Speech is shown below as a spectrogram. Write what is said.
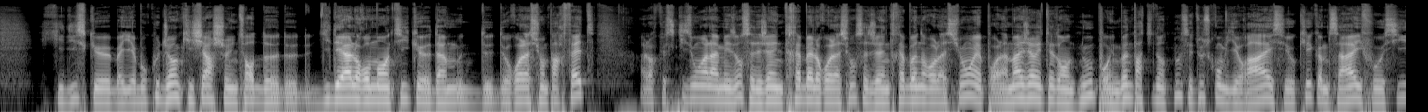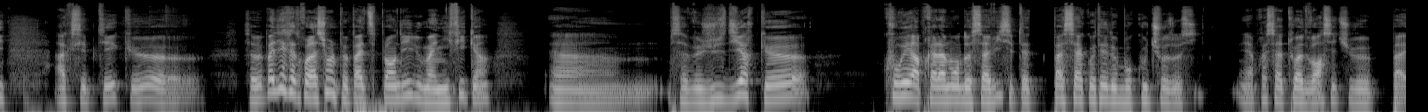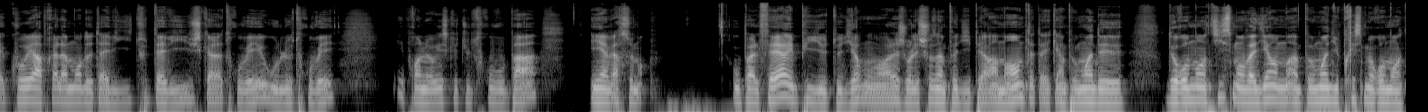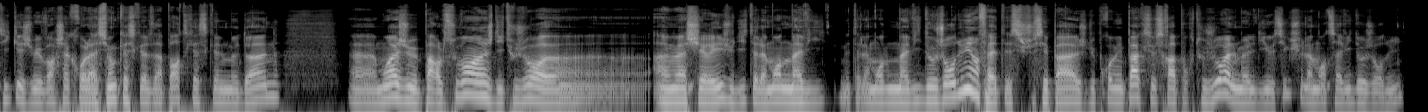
qui disent que bah, y a beaucoup de gens qui cherchent une sorte d'idéal de, romantique euh, de, de, relation parfaite, alors que ce qu'ils ont à la maison, c'est déjà une très belle relation, c'est déjà une très bonne relation, et pour la majorité d'entre nous, pour une bonne partie d'entre nous, c'est tout ce qu'on vivra, et c'est ok comme ça. Il faut aussi accepter que euh, ça ne veut pas dire que cette relation, elle peut pas être splendide ou magnifique. Hein. Euh, ça veut juste dire que courir après l'amour de sa vie, c'est peut-être passer à côté de beaucoup de choses aussi. Et après, c'est à toi de voir si tu veux courir après l'amour de ta vie, toute ta vie, jusqu'à la trouver ou le trouver, et prendre le risque que tu le trouves ou pas, et inversement. Ou pas le faire, et puis te dire, bon voilà, je vois les choses un peu différemment, peut-être avec un peu moins de, de, romantisme, on va dire, un peu moins du prisme romantique, et je vais voir chaque relation, qu'est-ce qu'elles apportent, qu'est-ce qu'elles me donnent, euh, moi, je parle souvent, hein, je dis toujours euh, à ma chérie, je lui dis t'es l'amour de ma vie, mais t'es l'amour de ma vie d'aujourd'hui en fait. Je sais pas, je lui promets pas que ce sera pour toujours. Elle me le dit aussi que je suis l'amour de sa vie d'aujourd'hui.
